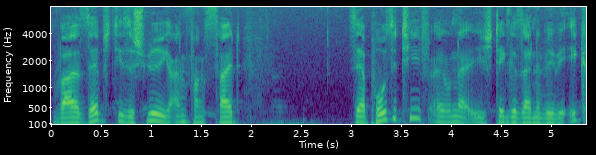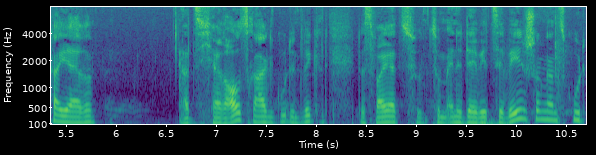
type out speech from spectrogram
war selbst diese schwierige Anfangszeit sehr positiv. Äh, und ich denke, seine WWE-Karriere hat sich herausragend gut entwickelt. Das war ja zu, zum Ende der WCW schon ganz gut,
